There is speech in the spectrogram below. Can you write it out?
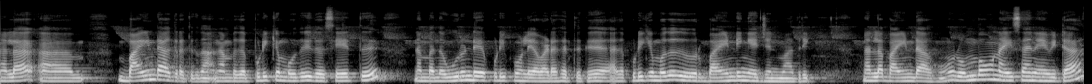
நல்லா பைண்ட் ஆகிறதுக்கு தான். நம்ம இதை பிடிக்கும் போது இதை சேர்த்து நம்ம அந்த உருண்டையை பிடிப்போம் இல்லையா வடகத்துக்கு. அதை பிடிக்கும் போது அது ஒரு பைண்டிங் ஏஜென்ட் மாதிரி. நல்லா பைண்ட் ஆகும். ரொம்பவும் நைஸாக நேவிட்டால்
